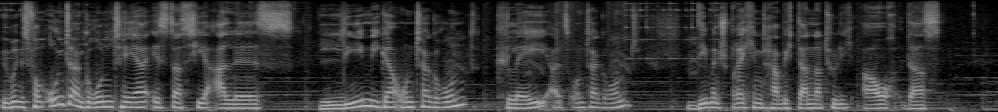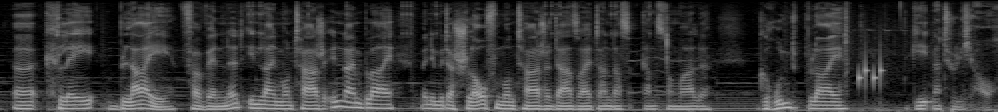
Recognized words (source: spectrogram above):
Übrigens vom Untergrund her ist das hier alles lehmiger Untergrund. Clay als Untergrund. Dementsprechend habe ich dann natürlich auch das äh, Clay Blei verwendet. Inline-Montage, Inline-Blei. Wenn ihr mit der Schlaufenmontage da seid, dann das ganz normale Grundblei. Geht natürlich auch.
